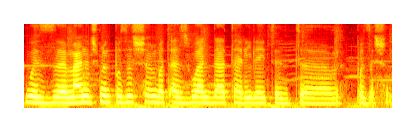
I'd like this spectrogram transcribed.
with a management position but as well data related uh, position.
